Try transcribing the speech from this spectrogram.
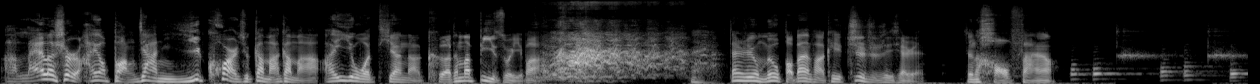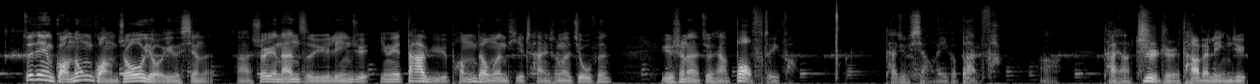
啊，来了事儿还要绑架你一块儿去干嘛干嘛。哎呦我天哪，可他妈闭嘴吧！哎，但是又没有好办法可以制止这些人，真的好烦啊。最近广东广州有一个新闻啊，说一个男子与邻居因为搭雨棚等问题产生了纠纷，于是呢就想报复对方，他就想了一个办法啊，他想制止他的邻居，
